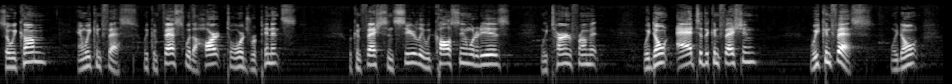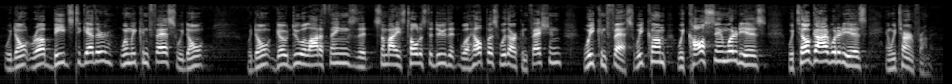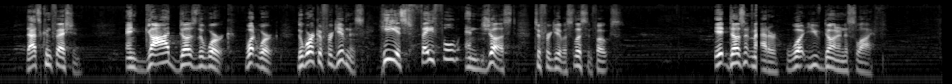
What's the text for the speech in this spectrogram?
So we come and we confess. We confess with a heart towards repentance. We confess sincerely. We call sin what it is. We turn from it we don't add to the confession. We confess. We don't, we don't rub beads together when we confess. We don't, we don't go do a lot of things that somebody's told us to do that will help us with our confession. We confess. We come, we call sin what it is, we tell God what it is, and we turn from it. That's confession. And God does the work. What work? The work of forgiveness. He is faithful and just to forgive us. Listen, folks. It doesn't matter what you've done in this life.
